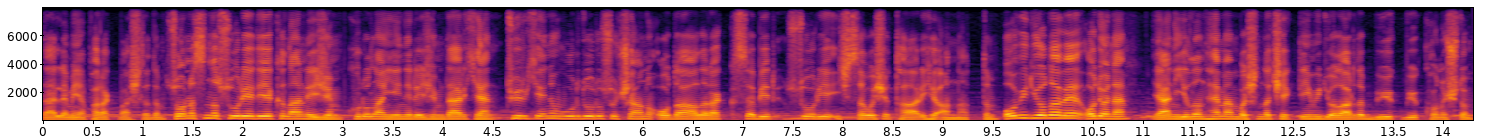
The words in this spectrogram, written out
derleme yaparak başladım. Sonrasında Suriye'de yıkılan rejim, kurulan yeni rejim derken Türkiye'nin vurduğu Rus uçağını odağa alarak kısa bir Suriye iç savaşı tarihi anlattım. O videoda ve o dönem yani yılın hemen başında çektiğim videolarda büyük büyük konuştum.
